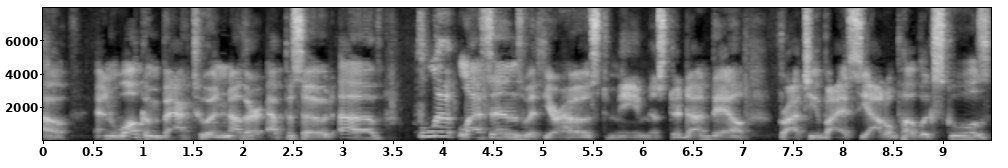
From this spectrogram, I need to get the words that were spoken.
And welcome back to another episode of Flute Lessons with your host, me, Mr. Dugdale, brought to you by Seattle Public Schools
